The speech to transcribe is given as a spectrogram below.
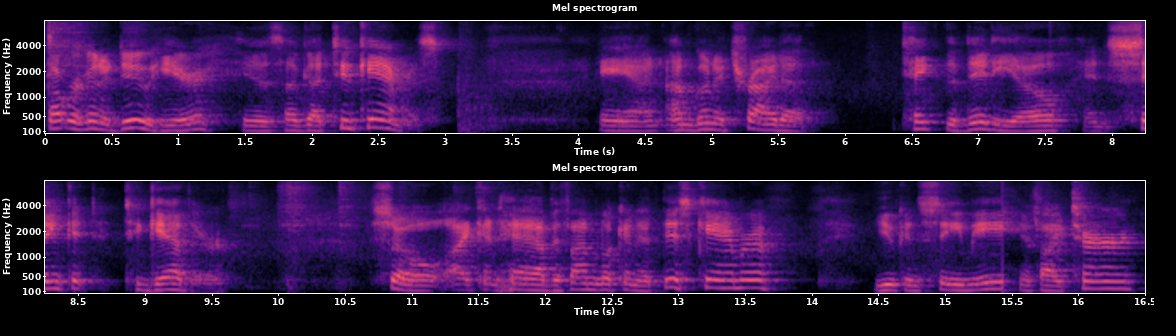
what we're going to do here is I've got two cameras and I'm going to try to take the video and sync it together so I can have, if I'm looking at this camera, you can see me. If I turn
